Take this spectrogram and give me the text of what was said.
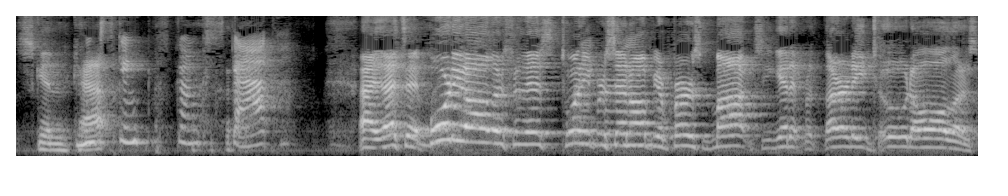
skin cap? skink skunk scat. All right, that's it. Forty dollars for this. Twenty percent off your first box. You get it for thirty-two dollars.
